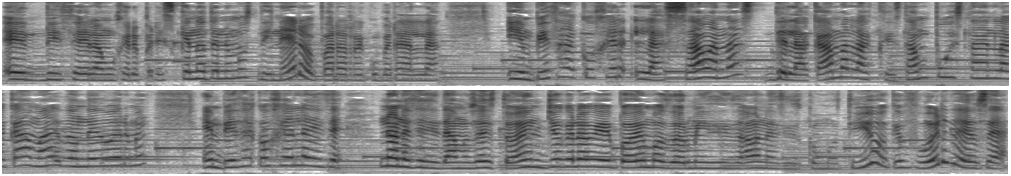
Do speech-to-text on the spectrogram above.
eh, dice la mujer, pero es que no tenemos dinero para recuperarla. Y empieza a coger las sábanas de la cama, las que están puestas en la cama donde duerme, empieza a cogerla y dice, no necesitamos esto, ¿eh? yo creo que podemos dormir sin sábanas. Y es como, tío, qué fuerte, o sea...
